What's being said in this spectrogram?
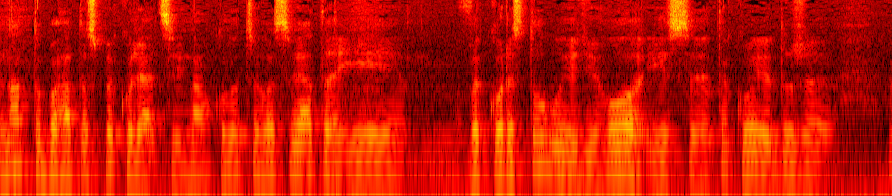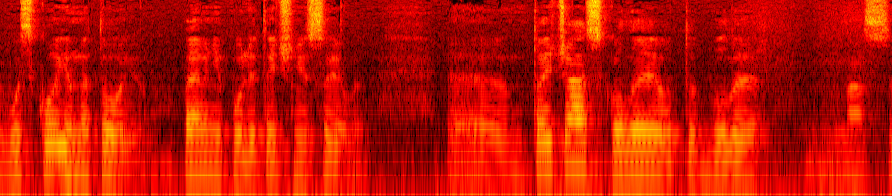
надто багато спекуляцій навколо цього свята і використовують його із е, такою дуже вузькою метою певні політичні сили. Е, той час, коли от тут були у нас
